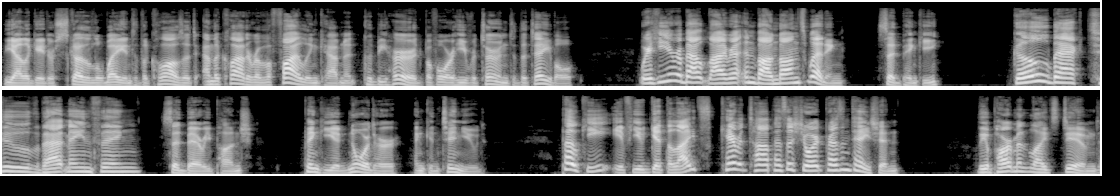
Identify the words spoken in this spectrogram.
The alligator scuttled away into the closet, and the clatter of a filing cabinet could be heard before he returned to the table. We're here about Lyra and Bon Bon's wedding, said Pinkie. Go back to the Batmane thing, said Berry Punch. Pinkie ignored her and continued. Pokey, if you'd get the lights, Carrot Top has a short presentation. The apartment lights dimmed,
